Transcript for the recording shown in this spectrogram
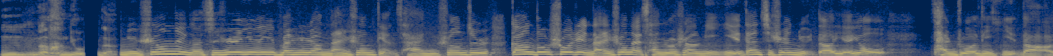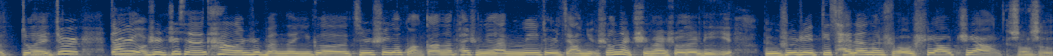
嗯，那很牛。女生那个其实因为一般是让男生点菜，女生就是刚刚都说这男生在餐桌上礼仪，但其实女的也有。餐桌礼仪的，对，就是当时我是之前看了日本的一个，其实是一个广告，它拍成一个 MV，就是讲女生在吃饭时候的礼仪。比如说这递菜单的时候是要这样，双手，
